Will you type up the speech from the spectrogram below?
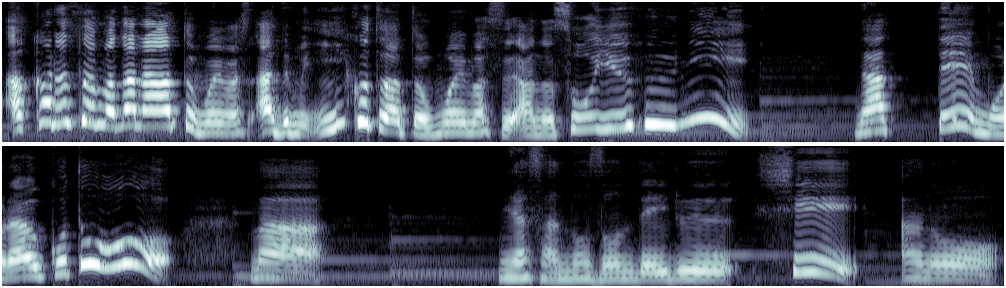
あからさまだなと思いますあでもいいことだと思いますあのそういう風になってもらうことをまあ皆さん望んでいるしあの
